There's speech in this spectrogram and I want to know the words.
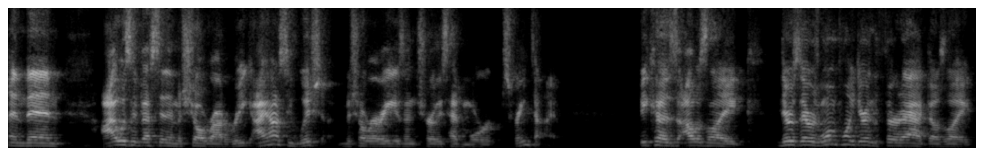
And then I was invested in Michelle Rodriguez. I honestly wish Michelle Rodriguez and Charlize had more screen time because I was like, there was there was one point during the third act, I was like,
